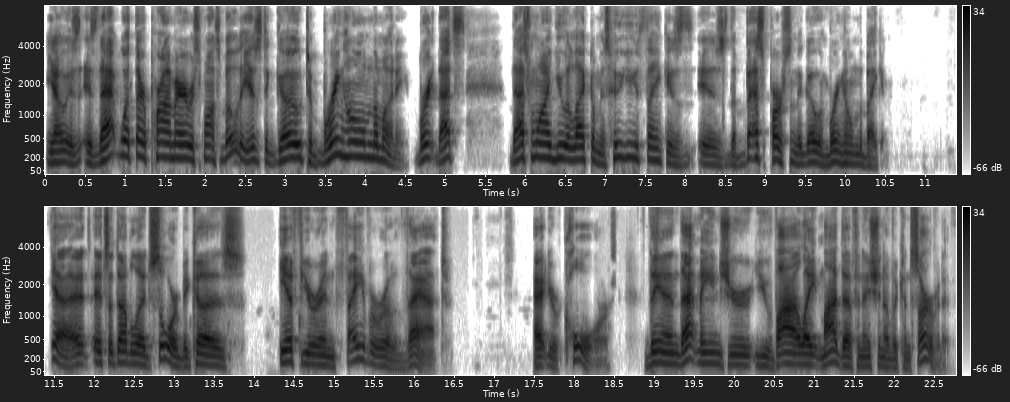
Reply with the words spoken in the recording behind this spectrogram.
You know, is is that what their primary responsibility is to go to bring home the money? That's that's why you elect them is who you think is is the best person to go and bring home the bacon. Yeah, it, it's a double edged sword because if you're in favor of that at your core, then that means you you violate my definition of a conservative.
